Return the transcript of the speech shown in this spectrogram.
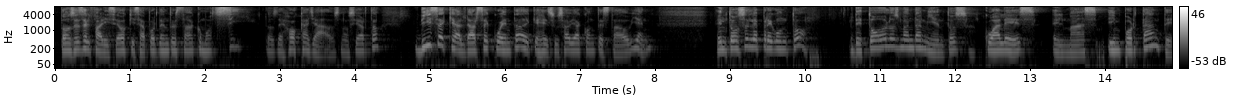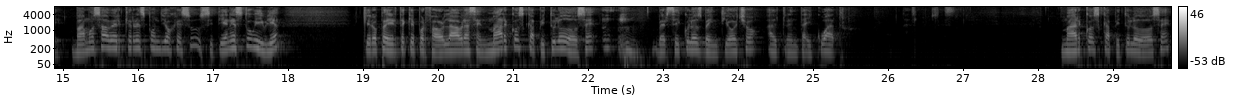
Entonces el fariseo quizá por dentro estaba como, sí, los dejó callados, ¿no es cierto? Dice que al darse cuenta de que Jesús había contestado bien, entonces le preguntó, de todos los mandamientos, ¿cuál es el más importante? Vamos a ver qué respondió Jesús. Si tienes tu Biblia, quiero pedirte que por favor la abras en Marcos capítulo 12, versículos 28 al 34. Marcos capítulo 12,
